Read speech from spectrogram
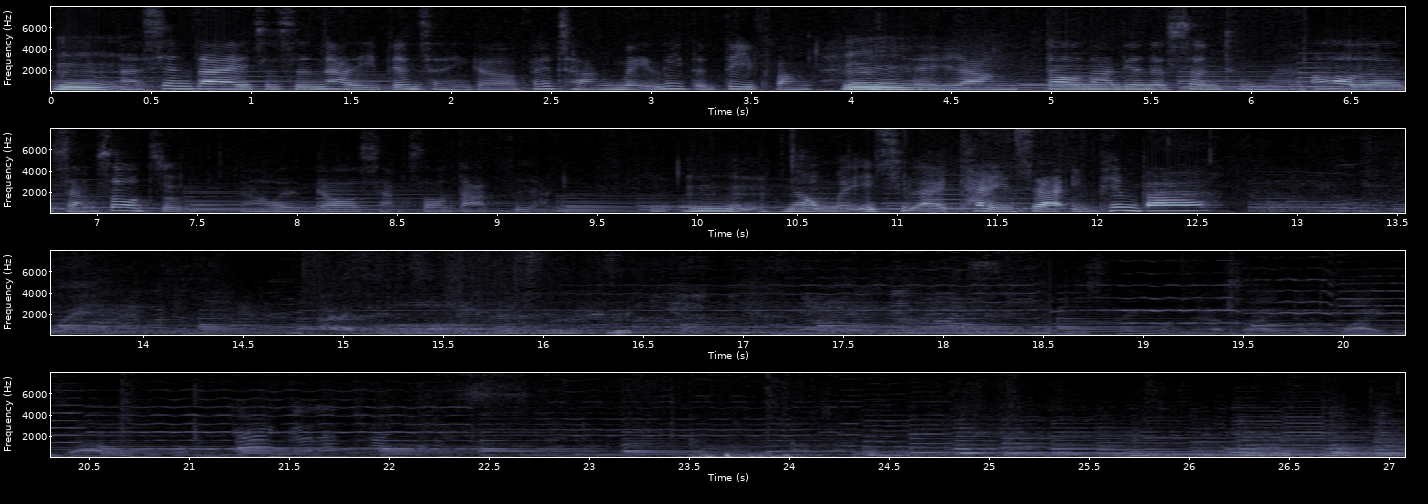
嗯，那现在就是那里变成一个非常美丽的地方，嗯，可以让到那边的圣徒们好好的享受主，然后能够享受大自然，嗯嗯，那我们一起来看一下影片吧。straightens out as you go. You're good at Chinese. This is the oldest building.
